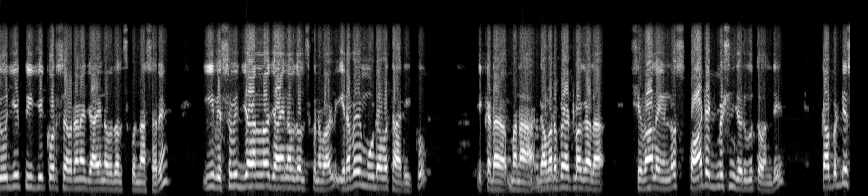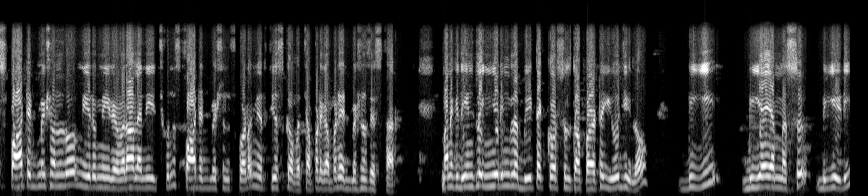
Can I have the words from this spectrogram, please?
యూజీ పీజీ కోర్స్ ఎవరైనా జాయిన్ అవ్వదలుచుకున్నా సరే ఈ విశ్వవిద్యాలయంలో జాయిన్ అవ్వదలుచుకున్న వాళ్ళు ఇరవై మూడవ తారీఖు ఇక్కడ మన గవరపేటలో గల శివాలయంలో స్పాట్ అడ్మిషన్ జరుగుతోంది. కాబట్టి స్పాట్ అడ్మిషన్లో మీరు మీ వివరాలన్నీ ఇచ్చుకుని స్పాట్ అడ్మిషన్స్ కూడా మీరు తీసుకోవచ్చు. అప్పటికప్పుడు అడ్మిషన్స్ ఇస్తారు. మనకి దీంట్లో ఇంజనీరింగ్లో బీటెక్ కోర్సులతో పాటు యూజీలో BE BIMS BEd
